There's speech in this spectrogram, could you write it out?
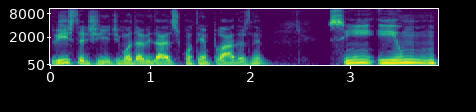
lista de, de modalidades contempladas, né? Sim, e um,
